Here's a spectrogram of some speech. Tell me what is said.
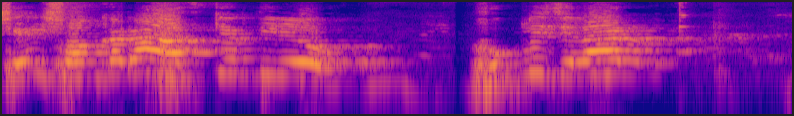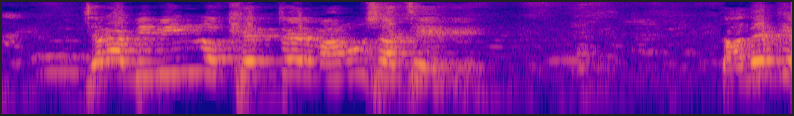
সেই সংখ্যাটা আজকের দিনেও হুগলি জেলার যারা বিভিন্ন ক্ষেত্রের মানুষ আছে, তাদেরকে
